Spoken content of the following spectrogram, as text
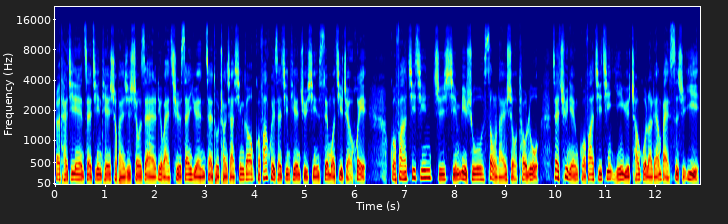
而台积电在今天收盘是收在六百七十三元，再度创下新高。国发会在今天举行岁末记者会，国发基金执行秘书宋来守透露，在去年国发基金盈余超过了两百四十亿，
